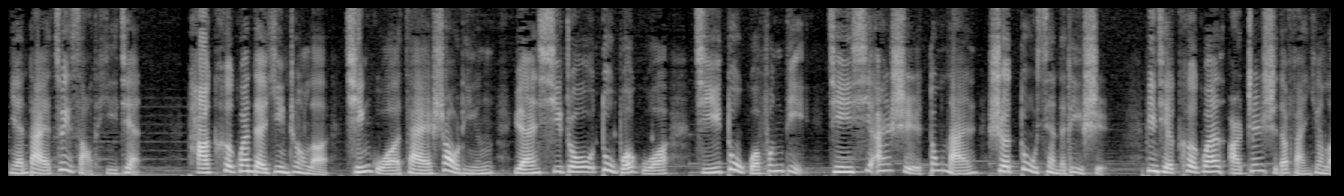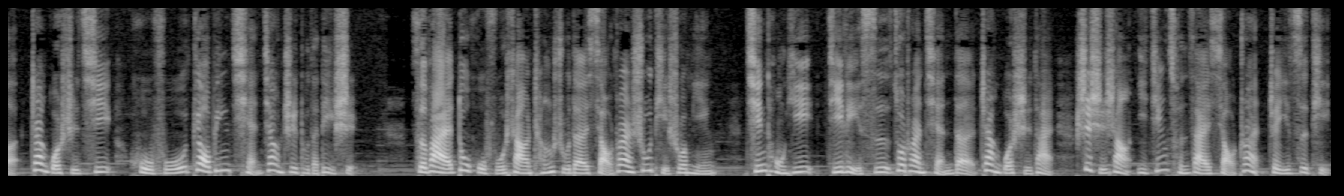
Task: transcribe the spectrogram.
年代最早的一件，它客观地印证了秦国在少陵原西周杜伯国及杜国封地（今西安市东南）设杜县的历史。并且客观而真实地反映了战国时期虎符调兵遣将制度的历史。此外，杜虎符上成熟的小篆书体说明，秦统一及李斯作传前的战国时代，事实上已经存在小篆这一字体。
